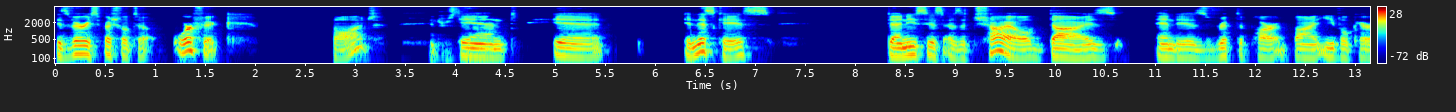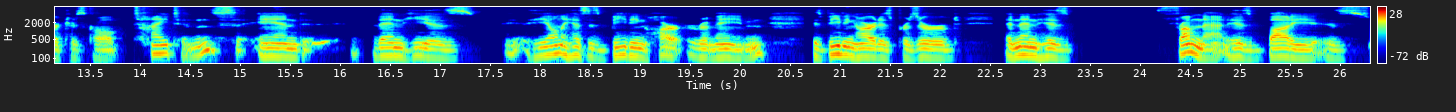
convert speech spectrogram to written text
is very special to Orphic thought. Interesting. And in, in this case, Dionysius as a child dies and is ripped apart by evil characters called Titans. And then he is, he only has his beating heart remain. His beating heart is preserved. And then his, from that, his body is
